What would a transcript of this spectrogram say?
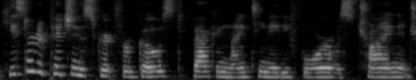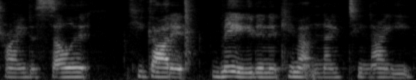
he started pitching the script for Ghost back in 1984, was trying and trying to sell it. He got it made and it came out in 1990.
